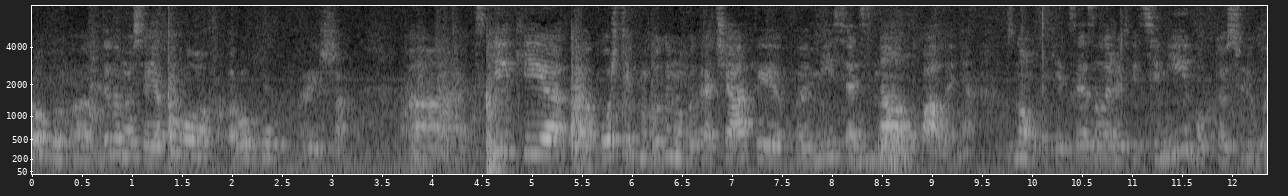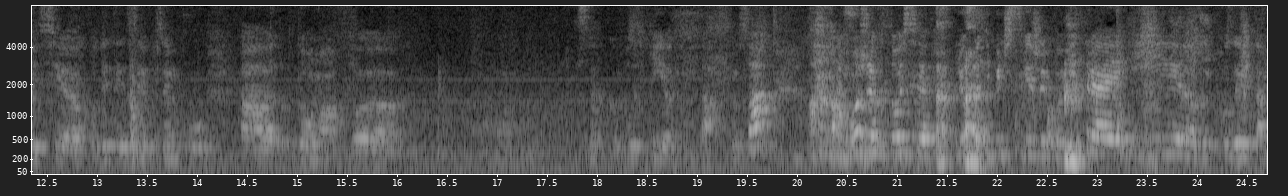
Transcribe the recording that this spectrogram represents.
робимо, е, дивимося, якого року криша. Скільки коштів ми будемо витрачати в місяць на опалення? Знову таки, це залежить від сім'ї, бо хтось любить ходити взимку вдома в, е, в так, а може хтось любить більш свіже повітря і коли там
